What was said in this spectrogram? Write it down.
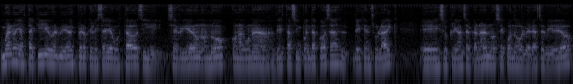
Bueno, y hasta aquí llegó el video. Espero que les haya gustado. Si se rieron o no con alguna de estas 50 cosas, dejen su like. Eh, suscríbanse al canal. No sé cuándo volveré a hacer video.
